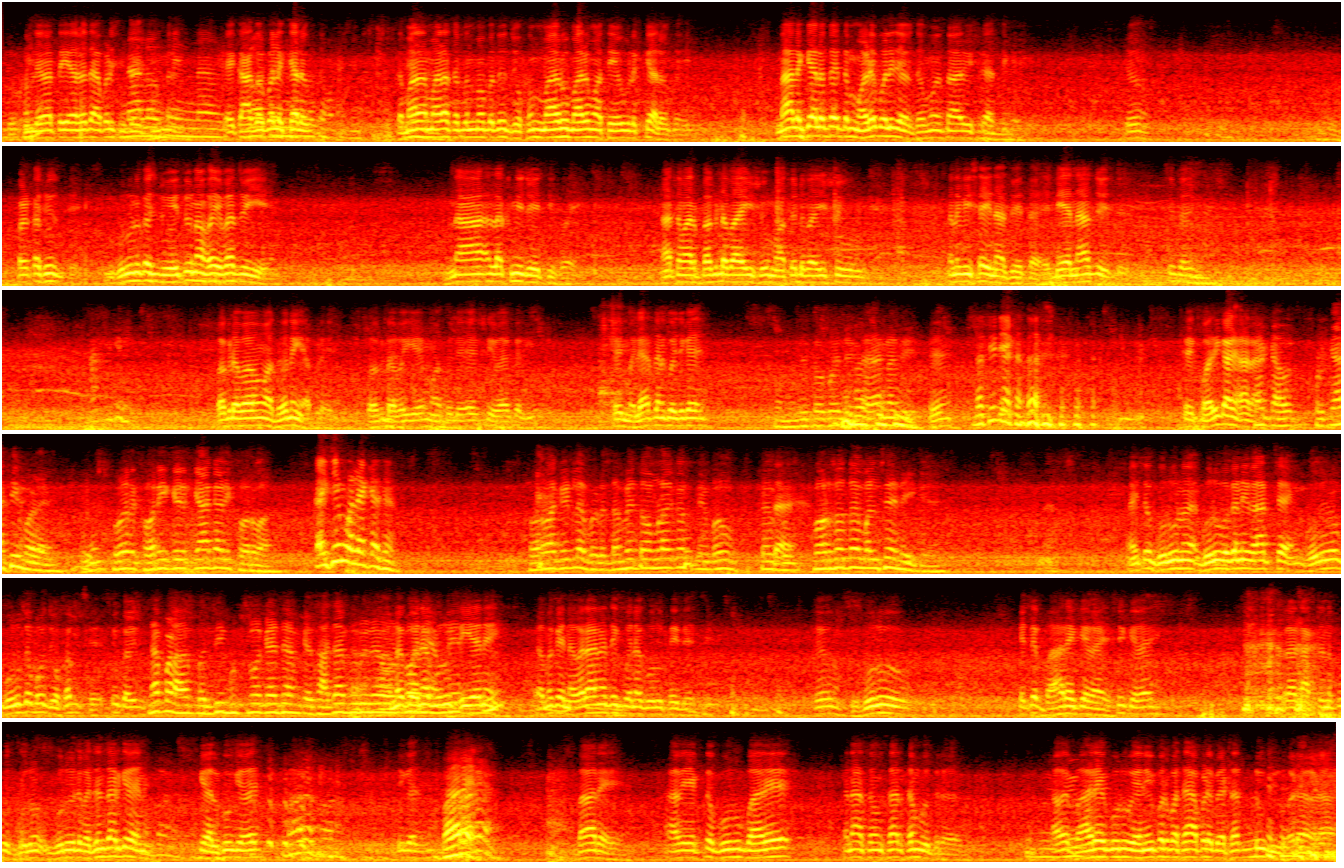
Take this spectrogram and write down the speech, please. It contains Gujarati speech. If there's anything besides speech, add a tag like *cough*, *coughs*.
*laughs* જોખમ લેવા તૈયાર હોય આપણે કઈ કાગળ પર લખ્યા લો. તમારા મારા સંબંધમાં બધું જોખમ મારું મારું માથે એવું લખ્યા લો કઈ ના લખ્યા લો તો મળે બોલી જાવ તમે તારો વિશ્વાસ કઈ પણ કશું ગુરુને કશું જોઈતું ના હોય એવા જોઈએ. ના લક્ષ્મી જોઈતી હોય. ના તમારે પગ દબાવીશું માથું દબાવીશું. અને વિષય ના જોઈતા હોય. બે ના જોઈતું શું કહ્યું? પગ દબાવવામાં વાંધો નહીં આપણે. પગ દબાઈએ માથું દબાવીએ સેવા કરીએ. કઈ મળ્યા તને કોઈ જગ્યાએ? નથી. દેખાતા. ખોરી કાઢ હારા. પણ ક્યાંથી મળે? ખોર- ખોરી ક્યાં ગાડી ખોરવા? કઈથી મળે કે છે? ખોરવા કેટલા પડે? તમે તો હમણાં કહ્યું કે બહુ. ખોરશો તો મળશે નહીં કે. અહીં તો ગુરુ ગુરુ વગરની વાત છે. ગુરુ ગુરુ તો બહુ જોખમ છે. શું કહ્યું? ના પણ આ બધી બુક્સમાં કહે છે એમ કે સાચા ગુરુને અમે ઓળખો કોઈના ગુરુ થઈએ નહીં. અમે કઈ નવરા નથી કોઈના ગુરુ થઈ બેસી ગુરુ એટલે ભારે કહેવાય. શું કહેવાય? પેલા ડાક્ટર ને પૂછ. ગુરુ ગુરુ એટલે વજનદાર કહેવાય ને? કે હલકું કહેવાય? ઠીક છે? ભારે. ભારે. હવે એક તો ગુરુ ભારે અને આ સંસાર સમુદ્ર. હવે ભારે ગુરુ એની ઉપર પાછા આપણે બેઠા ડૂબ્યું હડા હડા.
